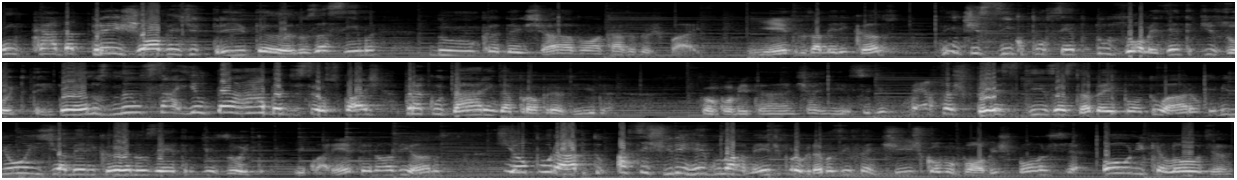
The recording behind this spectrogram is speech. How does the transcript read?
em cada três jovens de 30 anos acima nunca deixavam a casa dos pais. E entre os americanos, 25% dos homens entre 18 e 30 anos não saíam da aba de seus pais para cuidarem da própria vida. Concomitante a isso, diversas pesquisas também pontuaram que milhões de americanos entre 18 e 49 anos tinham por hábito assistirem regularmente programas infantis como Bob Esponja ou Nickelodeon.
